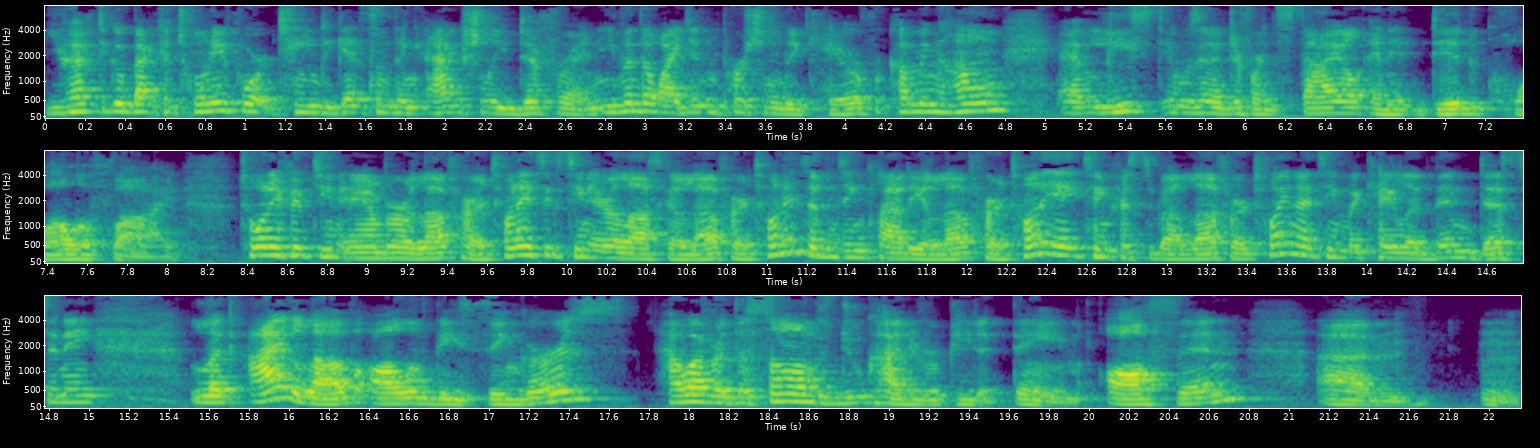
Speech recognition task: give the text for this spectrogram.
You have to go back to 2014 to get something actually different And even though I didn't personally care for Coming Home, at least it was in a different style and it did qualify. 2015 Amber, I love her. 2016 Ira Losco, love her. 2017 Claudia, love her. 2018 Christabel, love her. 2019 Michela, then Destiny. Look, I love all of these singers. However, the songs do kind of repeat a theme often. Um, mm.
